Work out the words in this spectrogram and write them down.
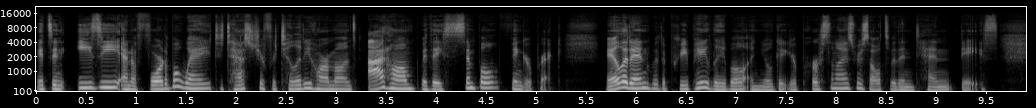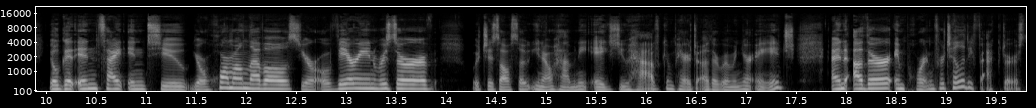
It's an easy and affordable way to test your fertility hormones at home with a simple finger prick. Mail it in with a prepaid label, and you'll get your personalized results within 10 days. You'll get insight into your hormone levels, your ovarian reserve, which is also, you know, how many eggs you have compared to other women your age, and other important fertility factors.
